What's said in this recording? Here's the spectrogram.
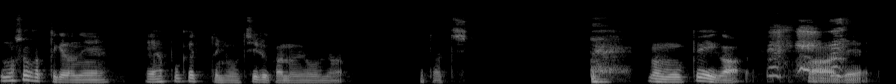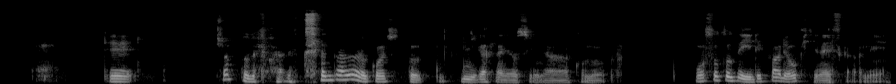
面白かったけどね。エアポケットに落ちるかのような形。まあもうペイがパーで、で、ちょっとでもアレクサンダー・ドールこれちょっと逃がさないでほしいな。この、大外で入れ替わり起きてないですからね。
